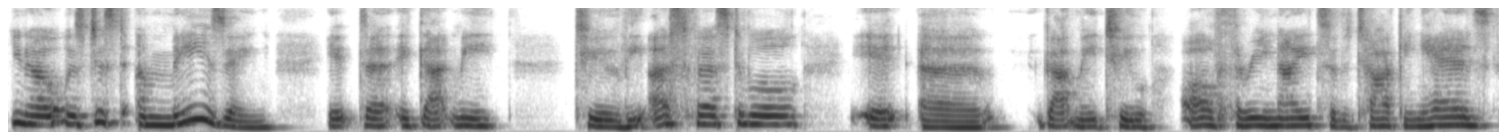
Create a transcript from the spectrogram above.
you know, it was just amazing. It, uh, it got me to the US Festival. It uh, got me to all three nights of the Talking Heads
